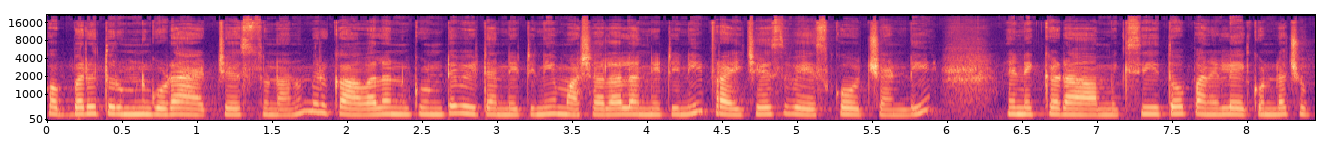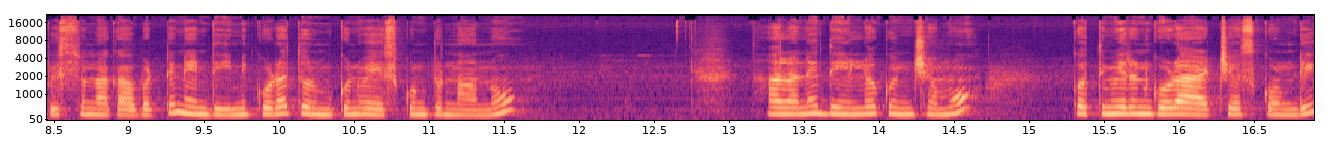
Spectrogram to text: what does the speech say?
కొబ్బరి తురుమును కూడా యాడ్ చేస్తున్నాను. మీరు కావాలనుకుంటే వీటన్నిటిని మసాలాలన్నిటినీ ఫ్రై చేసి వేసుకోవచ్చండి. నేను ఇక్కడ మిక్సీతో పని లేకుండా చూపిస్తున్నా కాబట్టి నేను దీన్ని కూడా తురుముకుని వేసుకుంటున్నాను. అలానే దీనిలో కొంచెము కొత్తిమీరను కూడా యాడ్ చేసుకోండి.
